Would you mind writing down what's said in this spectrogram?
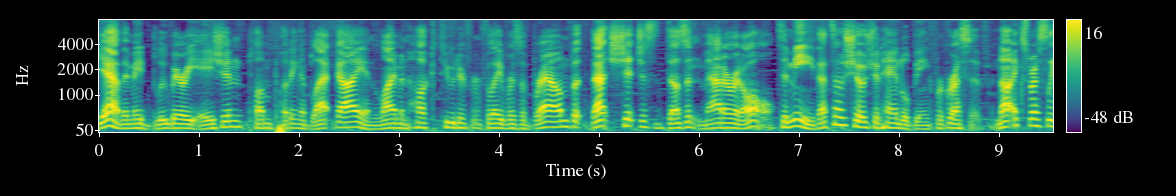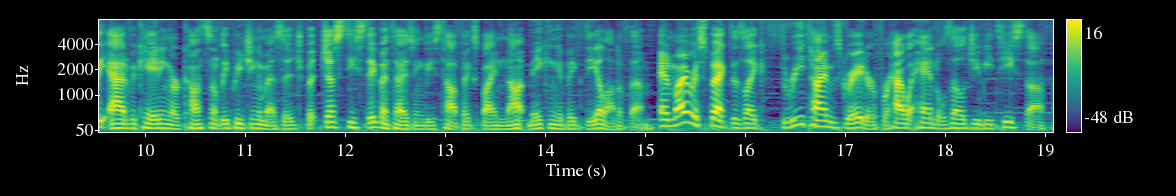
yeah, they made blueberry Asian, plum pudding a black guy, and lime and huck two different flavors of brown, but that shit just doesn't matter at all. To me, that's how shows should handle being progressive. Not expressly advocating or constantly preaching a message, but just destigmatizing these topics by not making a big deal out of them. And my respect is like three times greater for how it handles LGBT stuff.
